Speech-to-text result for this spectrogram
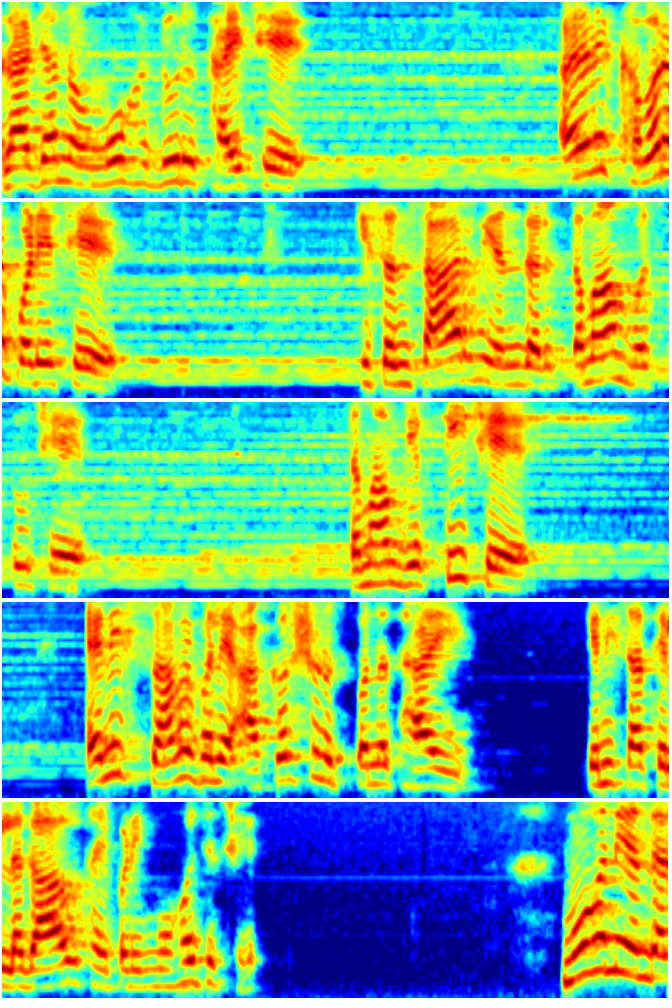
રાજાનો મોહ દૂર થાય છે. અને ખબર પડે છે કે સંસારની અંદર તમામ વસ્તુ છે, તમામ વ્યક્તિ છે, એની સામે ભલે આકર્ષણ ઉત્પન્ન થાય, એની સાથે લગાવ થાય, પણ એ મોહ જ છે. મોહની અંદર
